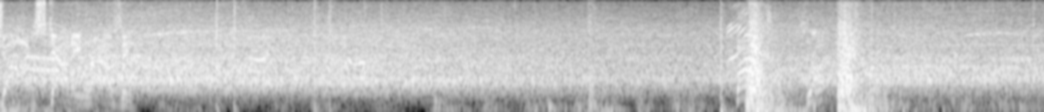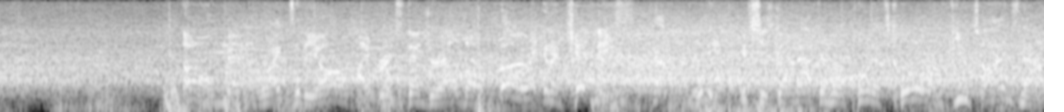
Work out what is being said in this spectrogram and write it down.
job scouting Rousey. Hyperextend your elbow. Oh, right to the kidneys. And she's gone after her opponent's core a few times now.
